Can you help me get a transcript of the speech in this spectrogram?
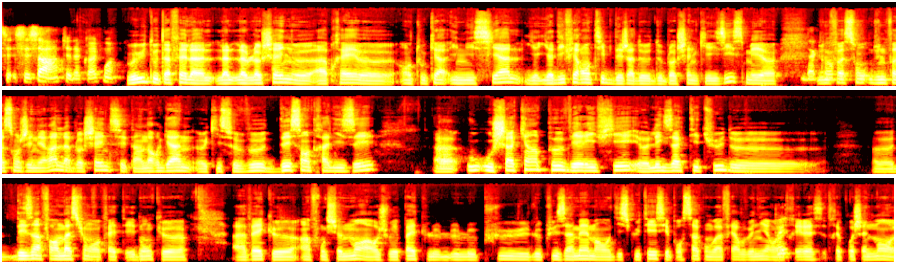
c'est ça, hein, tu es d'accord avec moi. Oui, oui, tout à fait. La, la, la blockchain, euh, après, euh, en tout cas initial, il y, y, a différents types déjà de, de blockchain qui existent, mais euh, d'une façon, générale, la blockchain, c'est un organe qui se veut décentralisé, où, où, chacun peut vérifier l'exactitude des informations en fait. Et donc avec euh, un fonctionnement. Alors je vais pas être le, le, plus le plus à même à en discuter. C'est pour ça qu'on va faire venir très très prochainement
